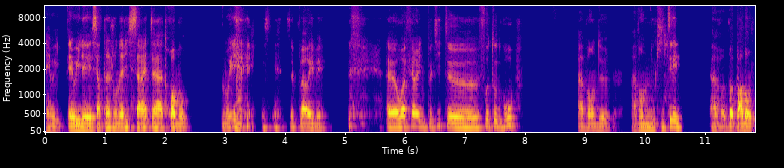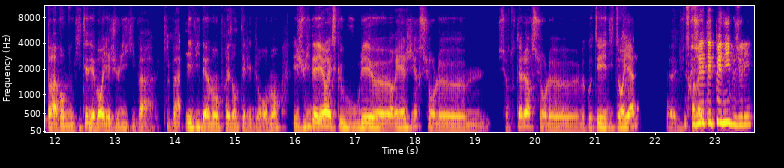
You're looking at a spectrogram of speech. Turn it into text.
Et oui, et oui les, certains journalistes s'arrêtent à trois mots. Oui, ça peut arriver. Euh, on va faire une petite photo de groupe avant de, avant de nous quitter. Ah, bah, pardon, pas avant de nous quitter. D'abord, il y a Julie qui va, qui va évidemment présenter les deux romans. Et Julie, d'ailleurs, est-ce que vous voulez réagir sur, le, sur tout à l'heure sur le, le côté éditorial euh, Est-ce que j'ai été pénible, Julie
